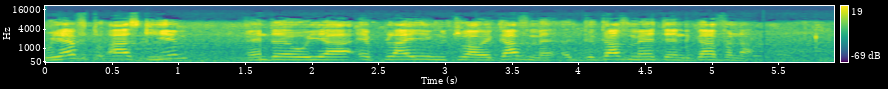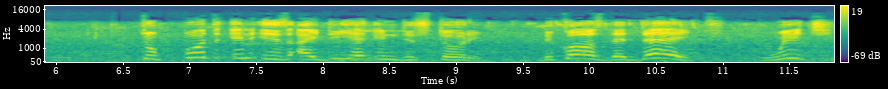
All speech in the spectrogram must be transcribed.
We have to ask him, and uh, we are applying to our government, government and governor to put in his idea in this story, because the date which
